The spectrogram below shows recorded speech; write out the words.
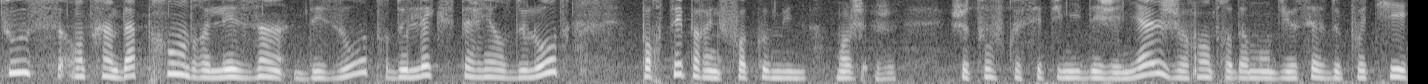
tous en train d'apprendre les uns des autres, de l'expérience de l'autre, portée par une foi commune. Moi, je, je, je trouve que c'est une idée géniale. Je rentre dans mon diocèse de Poitiers.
